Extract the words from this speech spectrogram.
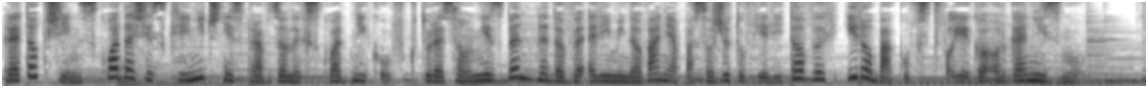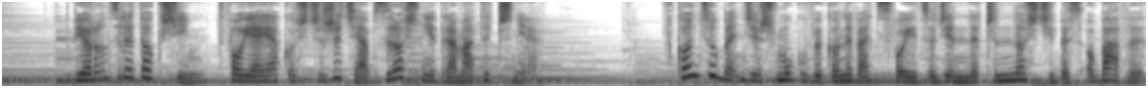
Retoxin składa się z klinicznie sprawdzonych składników, które są niezbędne do wyeliminowania pasożytów jelitowych i robaków z Twojego organizmu. Biorąc Retoxin, Twoja jakość życia wzrośnie dramatycznie. W końcu będziesz mógł wykonywać swoje codzienne czynności bez obawy,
